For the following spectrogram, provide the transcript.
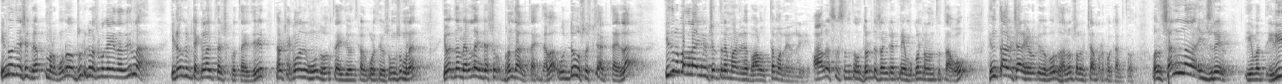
ಇನ್ನೊಂದು ದೇಶಕ್ಕೆ ರಫ್ತು ಮಾಡ್ಕೊಂಡು ನಾವು ದುಡ್ಡು ಗಳಿಸ್ಬೇಕಾಗಿದೆ ಅದಿಲ್ಲ ಇನ್ನೊಂದು ಟೆಕ್ನಾಲಜಿ ತರಿಸ್ಕೊಳ್ತಾ ಇದ್ದೀವಿ. ನಾವು ಟೆಕ್ನಾಲಜಿ ಮುಂದೆ ಹೋಗ್ತಾ ಇದ್ದೀವಿ ಅಂತ ಹೇಳ್ಕೊಳ್ತೀವಿ ಸುಮ್ಮ ಸುಮ್ಮನೆ ಇವತ್ತು ನಮ್ಮೆಲ್ಲ ಇಂಡಸ್ಟ್ರಿ ಬಂದ್ ಆಗ್ತಾ ಇದ್ದಾವೆ. ಉದ್ಯೋಗ ಸೃಷ್ಟಿ ಆಗ್ತಾ ಇಲ್ಲ. ಇದ್ರ ಬದಲಾಗಿ ನೀವು ಚಿಂತನೆ ಮಾಡಿದ್ರೆ ಭಾಳ ಉತ್ತಮ ಅಲ್ಲ ರೀ ಆರ್ ಎಸ್ ಅಂತ ಒಂದು ದೊಡ್ಡ ಸಂಘಟನೆ ಮುಖಂಡರಂತ ತಾವು ಇಂಥ ವಿಚಾರ ಹೇಳೋದು ಬಹುದು ಹಲವು ಸಲ ವಿಚಾರ ಮಾಡಬೇಕಾಗ್ತದೆ. ಒಂದು ಸಣ್ಣ ಇಸ್ರೇಲ್ ಇವತ್ತು ಇಡೀ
